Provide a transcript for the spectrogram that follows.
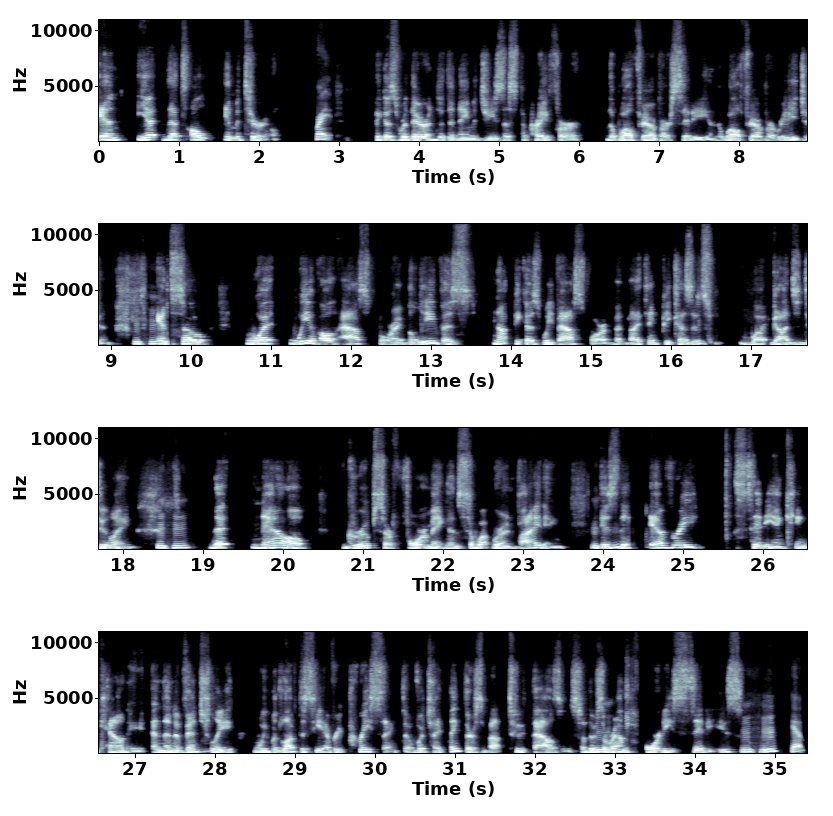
And yet, that's all immaterial Right. because we're there under the name of Jesus to pray for the welfare of our city and the welfare of our region. Mhm. And so, what we have all asked for, I believe, is not because we've asked for it, but I think because it's what God's doing, Mhm. that now groups are forming. And so, what we're inviting is Mhm. that every city in King County, and then eventually we would love to see every precinct, of which I think there's about 2,000. So, there's Mm. around 40 cities. Mhm. Yep.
